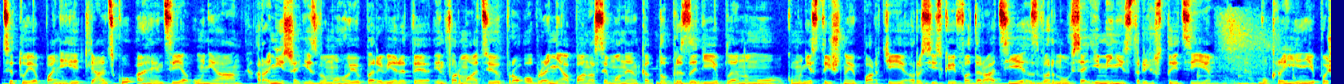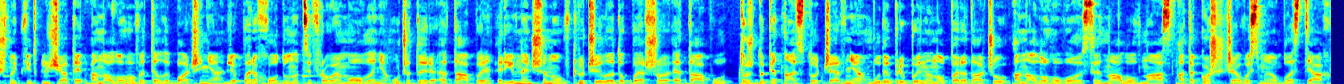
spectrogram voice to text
цитує пані Гітлянську агенція Уніан. Раніше із вимогою перевірити інформацію про обрання пана Симоненка до президії пленуму комуністичної партії Російської Федерації звернувся і міністр юстиції. В Україні почнуть відключати аналогове телебачення для переходу на цифрове мовлення у чотири етапи. Рівненщину включили до першого етапу. Тож до 15 червня буде припинено передачу аналогового сигналу в нас, а також ще восьми областях.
